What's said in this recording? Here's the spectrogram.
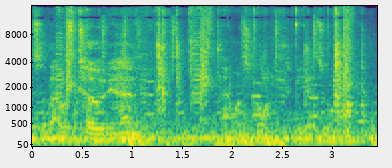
So that was towed in. That one's going to be as well.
